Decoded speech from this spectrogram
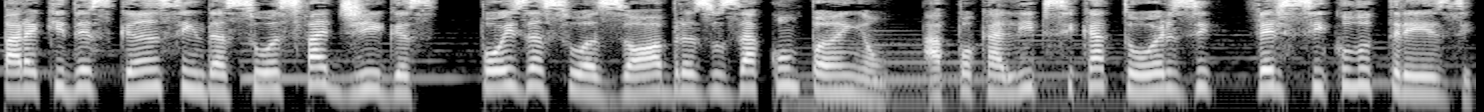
para que descansem das suas fadigas, pois as suas obras os acompanham. Apocalipse 14, versículo 13.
